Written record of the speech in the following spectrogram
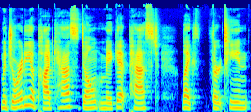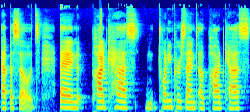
majority of podcasts don't make it past like 13 episodes. And podcasts, 20% of podcasts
